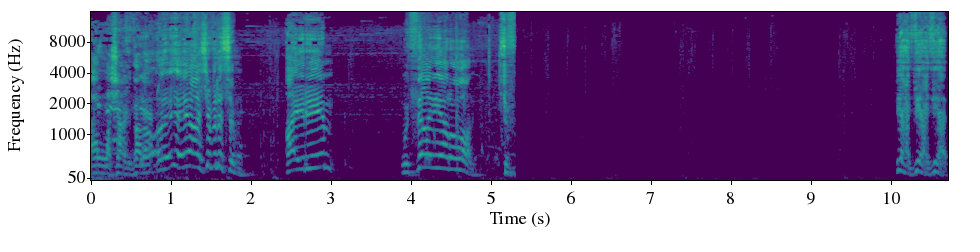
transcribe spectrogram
الله شاغل قالوا إيه، إيه، شوف الاسم. ايريم والثانيه روان. شوف. في أحد في أحد في أحد.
